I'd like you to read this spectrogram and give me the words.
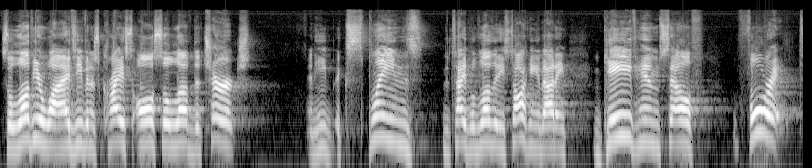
So love your wives, even as Christ also loved the church. And he explains the type of love that he's talking about and gave himself for it.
